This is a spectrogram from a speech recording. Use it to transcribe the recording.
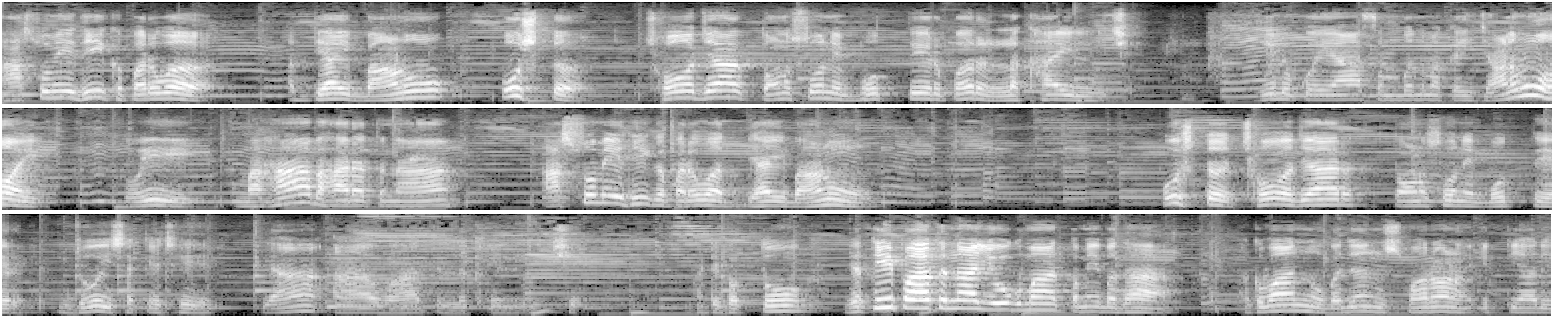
આશ્વમેધિક પર્વ, અધ્યાય બાણું, પુષ્ટ છ હજાર ત્રણસો ને બોતેર પર લખાયેલી છે. જે લોકોએ આ સંબંધમાં કંઈ જાણવું હોય, તો એ મહાભારતના આશ્વમેધિક પર્વ અધ્યાય બાણું, પુષ્ટ છ હજાર ત્રણસો ને બોતેર જોઈ શકે છે. ત્યાં આ વાત લખેલી છે. માટે ભક્તો વ્યતિપાતના યોગમાં તમે બધા ભગવાનનું ભજન, સ્મરણ ઇત્યાદિ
